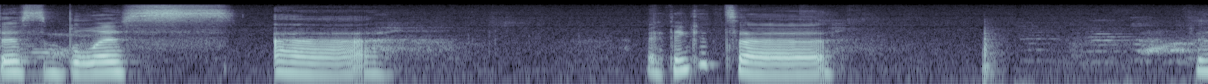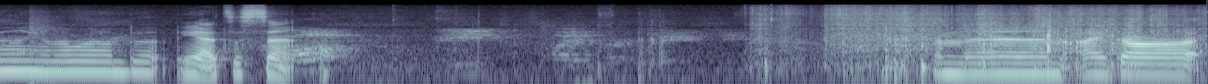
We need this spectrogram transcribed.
this Bliss. Uh, I think it's a feeling in the world. Yeah, it's a scent. And then I got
